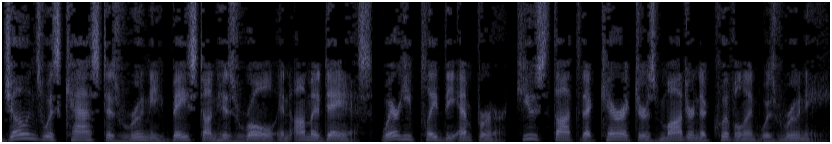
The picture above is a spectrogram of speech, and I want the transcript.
Jones was cast as Rooney based on his role in Amadeus, where he played the Emperor. Hughes thought that character's modern equivalent was Rooney.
